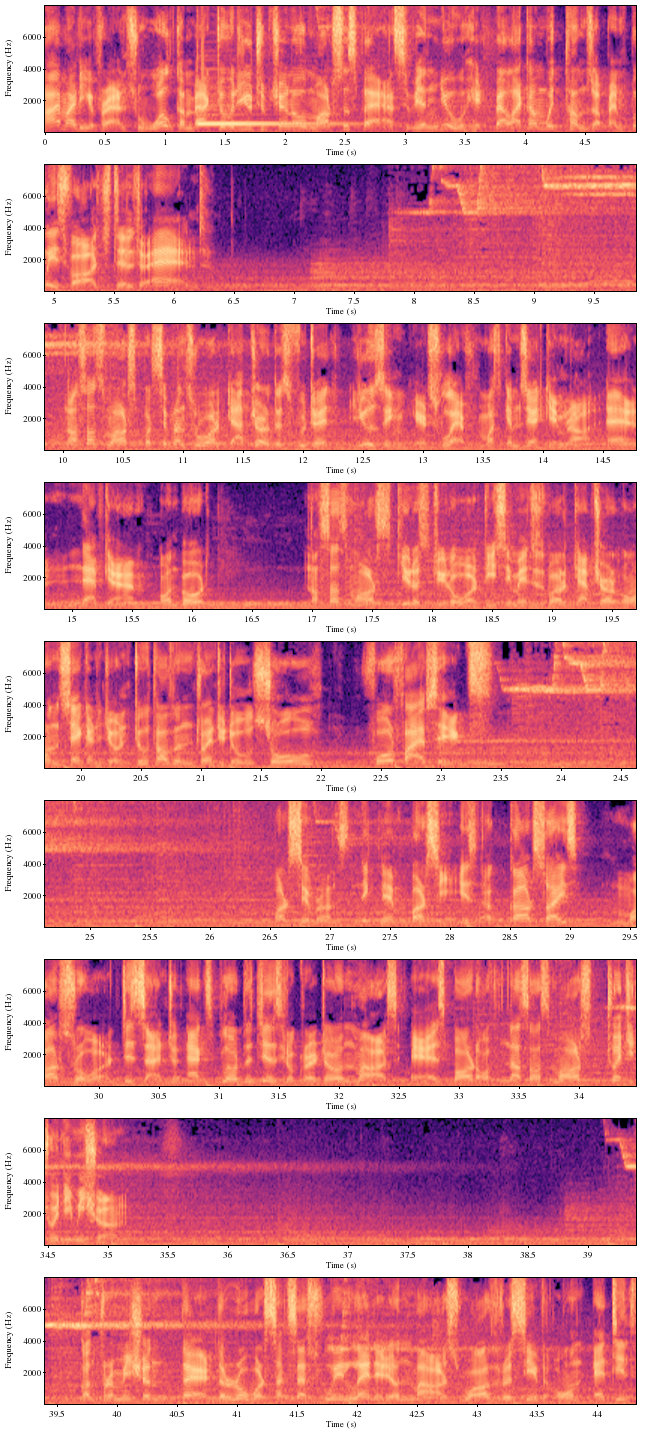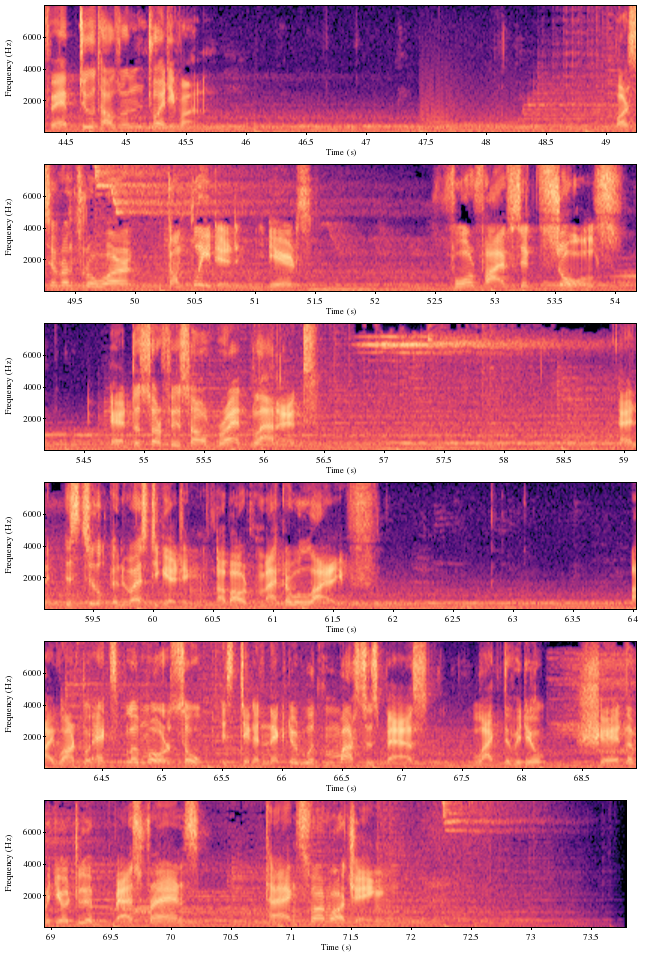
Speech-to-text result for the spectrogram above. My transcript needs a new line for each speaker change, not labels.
Hi my dear friends, welcome back to our YouTube channel Mars Space. If you're new, hit bell icon with thumbs up and please watch till to end. NASA's Mars Perseverance rover captured this footage using its left Mastcam Z camera and Navcam on board NASA's Mars Curiosity rover. These images were captured on 2nd June 2022, Sol 456. Perseverance, nicknamed Percy, is a car-sized Mars rover designed to explore the Jezero crater on Mars as part of NASA's Mars 2020 mission. Confirmation that the rover successfully landed on Mars was received on 18 Feb 2021. Perseverance rover completed its 456 sols at the surface of Red Planet and is still investigating about microbial life. I want to explore more, so stay connected with Mars Space. Like the video, share the video to your best friends. Thanks for watching.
